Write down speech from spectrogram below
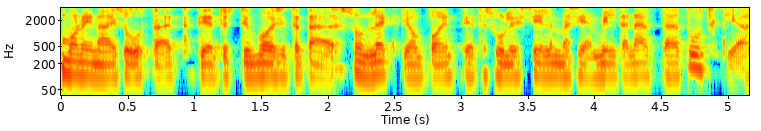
moninaisuutta, että tietysti voisi tätä sun lektion pointtia, että sulje silmäsiä, miltä näyttää tutkija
